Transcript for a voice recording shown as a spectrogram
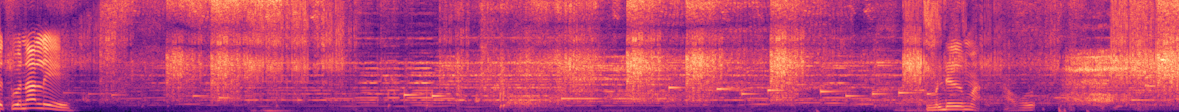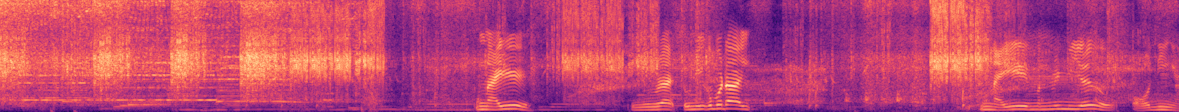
ชตัวนั้นเลยเหมือนเดิมอะ เอาเถอะตรงไหนดิตรงนี้ไม่ได้ ตรงนี้ก็ไม่ได้ ตรงไหนมันไม่มีแล้วอ๋อ นี่ไง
